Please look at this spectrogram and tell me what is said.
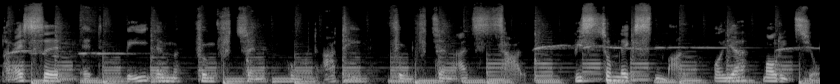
presse.bm15.at. 15 als Zahl. Bis zum nächsten Mal. Euer Maurizio.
